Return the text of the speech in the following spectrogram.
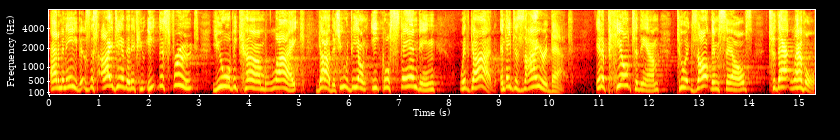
Adam and Eve? It was this idea that if you eat this fruit, you will become like God, that you would be on equal standing with God. And they desired that. It appealed to them to exalt themselves to that level.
